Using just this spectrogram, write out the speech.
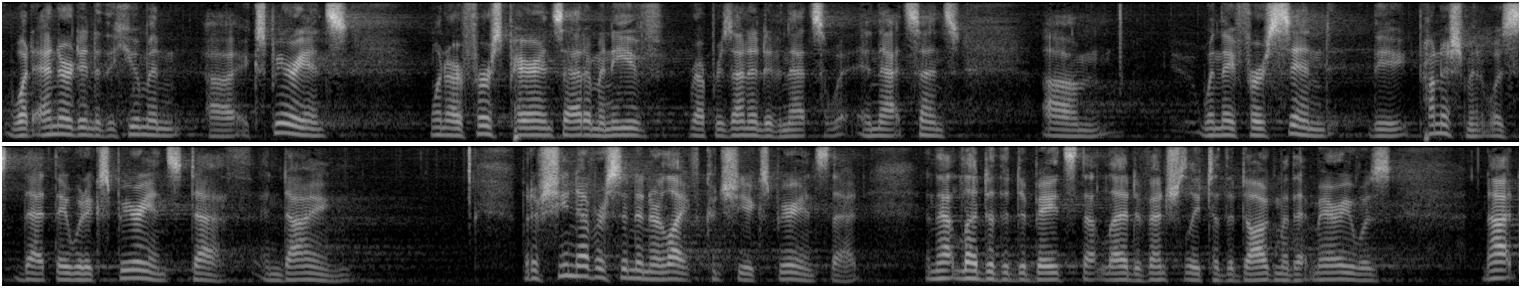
what entered into the human uh, experience when our first parents, Adam and Eve, representative in that, in that sense, um, when they first sinned, the punishment was that they would experience death and dying. But if she never sinned in her life, could she experience that? And that led to the debates that led eventually to the dogma that Mary was not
